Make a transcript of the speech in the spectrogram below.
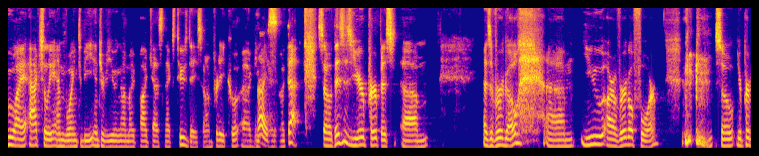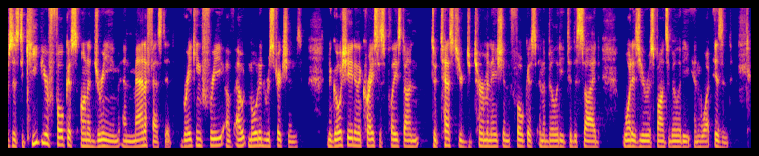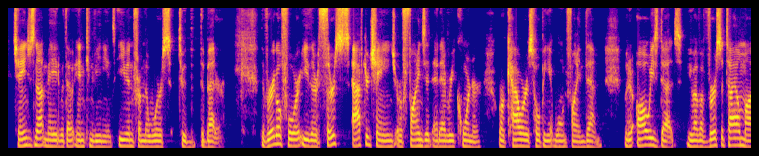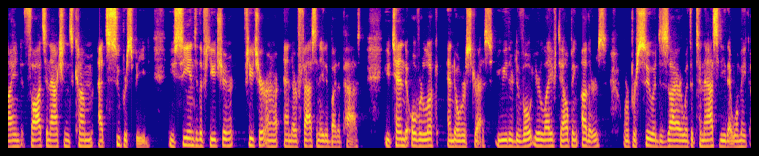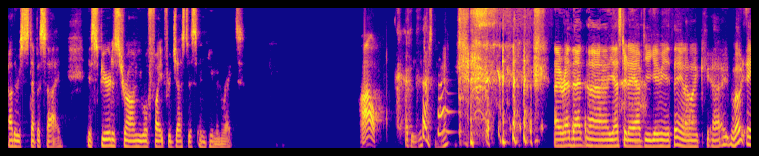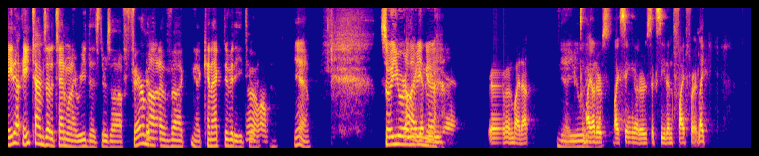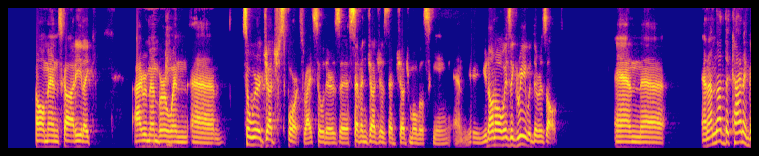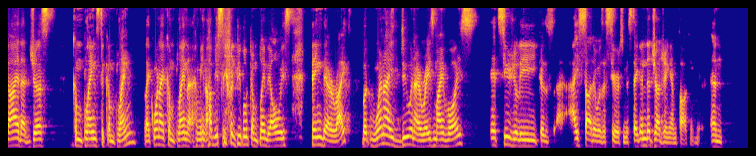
who I actually am going to be interviewing on my podcast next Tuesday. So I'm pretty cool uh, nice. about that. So this is your purpose um, as a Virgo. Um, you are a Virgo four. so your purpose is to keep your focus on a dream and manifest it, breaking free of outmoded restrictions, negotiating a crisis placed on to test your determination, focus, and ability to decide what is your responsibility and what isn't. Change is not made without inconvenience, even from the worse to the better. The Virgo 4 either thirsts after change or finds it at every corner or cowers hoping it won't find them. But it always does. You have a versatile mind, thoughts and actions come at super speed. You see into the future, future and are fascinated by the past. You tend to overlook and overstress. You either devote your life to helping others or pursue a desire with a tenacity that will make others step aside. If spirit is strong, you will fight for justice and human rights. Wow. I read that uh, yesterday after you gave me a thing, and I'm like, uh, about eight eight times out of ten when I read this, there's a fair amount of uh, you know, connectivity to oh, it. Yeah. So you were no, living really, uh, driven by that. Yeah, you're living by others, by seeing others succeed and fight for it. Like, oh man, Scotty, like I remember when um, so we're a judge sports, right? So there's uh, seven judges that judge mogul skiing, and you, you, don't always agree with the result. And uh, and I'm not the kind of guy that just complains to complain. Like when I complain, I mean, obviously when people complain, they always think they're right. But when I do and I raise my voice, it's usually because I saw there was a serious mistake in the judging. I'm talking here, and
